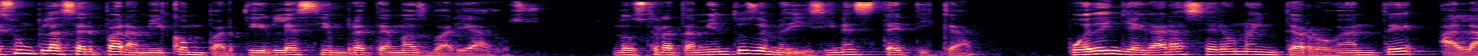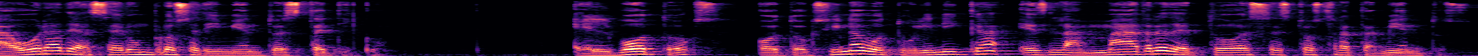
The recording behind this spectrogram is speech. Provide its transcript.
Es un placer para mí compartirles siempre temas variados. Los tratamientos de medicina estética pueden llegar a ser una interrogante a la hora de hacer un procedimiento estético. El Botox o toxina botulínica es la madre de todos estos tratamientos.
